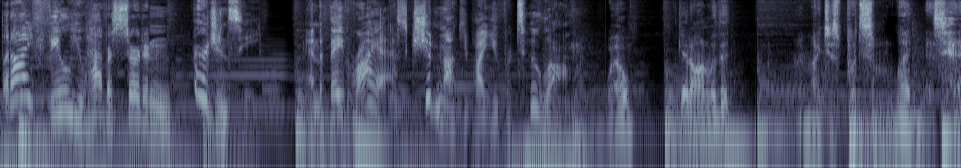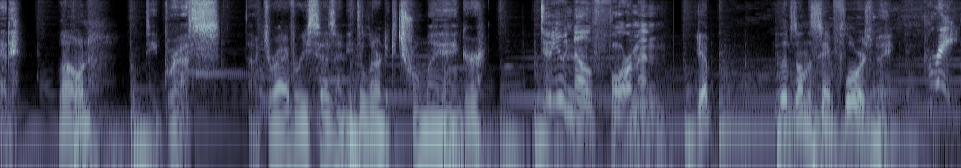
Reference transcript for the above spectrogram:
But I feel you have a certain urgency. And the favor I ask shouldn't occupy you for too long. Well, get on with it. I might just put some lead in his head. Lone, deep breaths. Dr. Ivory says I need to learn to control my anger. Do you know Foreman? Yep. He lives on the same floor as me. Great!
